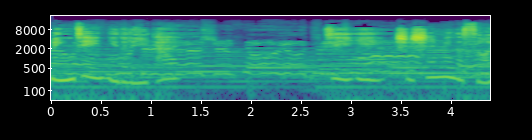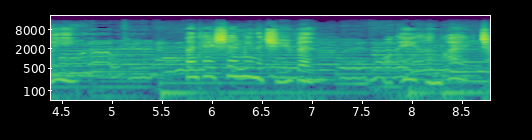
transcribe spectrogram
铭记你的离开。记忆是生命的索引，翻开生命的纸本，我可以很快找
